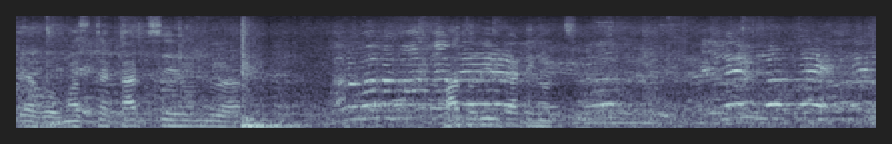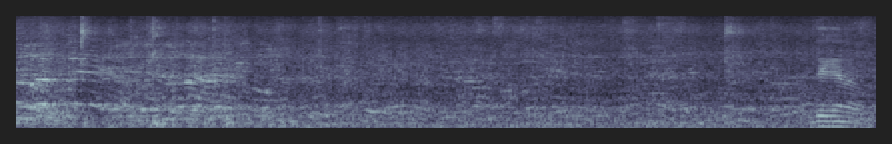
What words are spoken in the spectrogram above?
দেখো মাছটা কাটছে বন্ধুরা। পাথরের কাটিং হচ্ছে। দেখে নাও।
